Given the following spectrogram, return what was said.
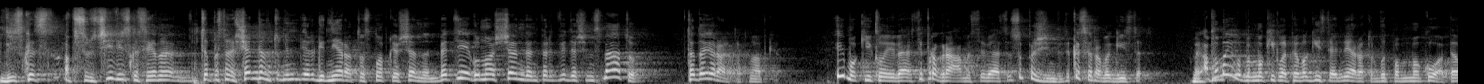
Viskas, absoliučiai viskas eina, čia prasme, šiandien tu irgi nėra tos knopkės šiandien, bet jeigu nuo šiandien per 20 metų, tada yra ta knopkė. Į mokyklą įvesti, į programas įvesti, supažindinti, kas yra vagystė. Aplamai mokykla apie vagystę nėra turbūt pamokų, apie,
